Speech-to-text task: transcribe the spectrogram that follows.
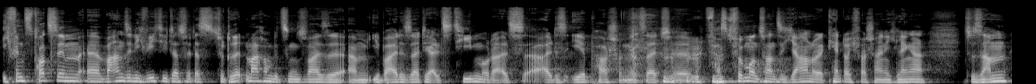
Ich finde es trotzdem äh, wahnsinnig wichtig, dass wir das zu dritt machen, beziehungsweise ähm, ihr beide seid ja als Team oder als äh, altes Ehepaar schon jetzt seit äh, fast 25 Jahren oder kennt euch wahrscheinlich länger zusammen.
